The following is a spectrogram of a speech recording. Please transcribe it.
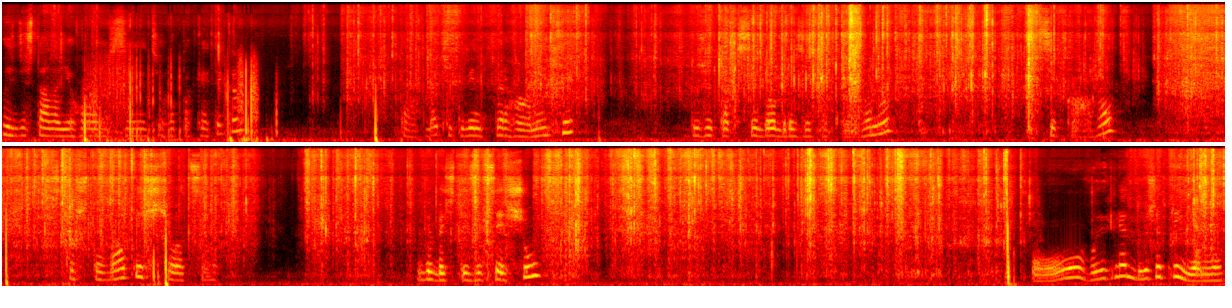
Ось дістала його з цього пакетика. Так, бачите, він в пергаменті. Дуже так все добре запаковано. Цікаво. Скуштувати, що це. Вибачте за цей шум. О, вигляд дуже приємний.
